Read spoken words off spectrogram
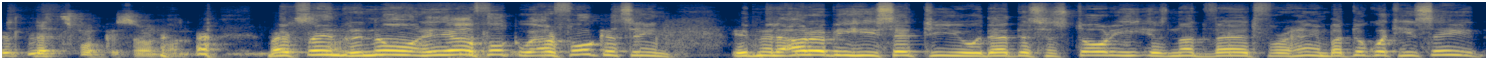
Let- Let's focus on one. My friend, no, yeah, we are focusing. Ibn al-Arabi, he said to you that this story is not valid for him. But look what he said.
